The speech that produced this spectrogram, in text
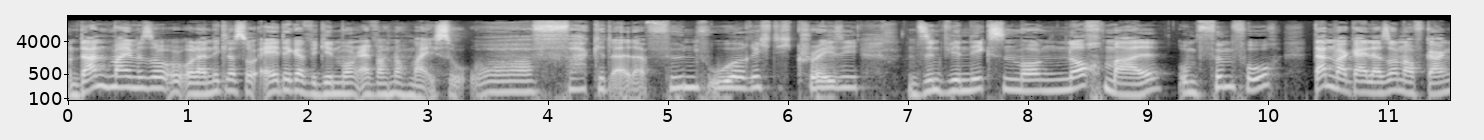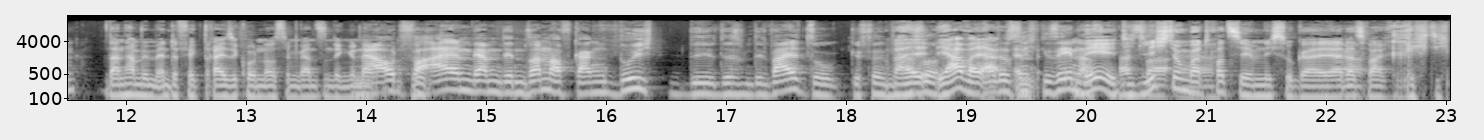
Und dann meinen wir so, oder Niklas so, ey Digga, wir gehen morgen einfach nochmal. Ich so, oh, fuck it, Alter, 5 Uhr, richtig crazy. Dann sind wir nächsten Morgen nochmal um 5 hoch. Dann war geiler Sonnenaufgang. Dann haben wir im Endeffekt drei Sekunden aus dem ganzen Ding genommen. Na, und vor allem, wir haben den Sonnenaufgang durch die, das, den Wald so gefilmt. Weil, Also, ja, weil, weil du es ähm, nicht gesehen hast. Nee, die Lichtung war äh, trotzdem nicht so geil. Ja, das war richtig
